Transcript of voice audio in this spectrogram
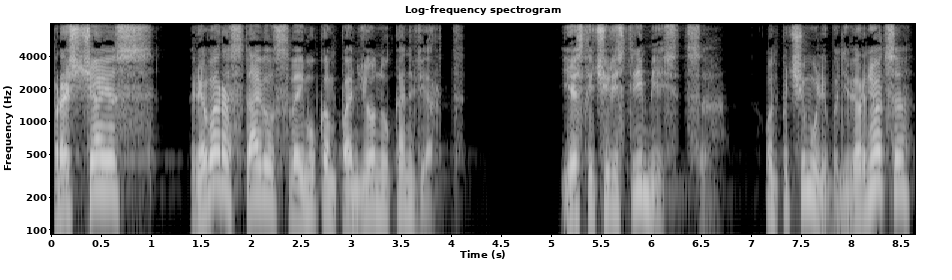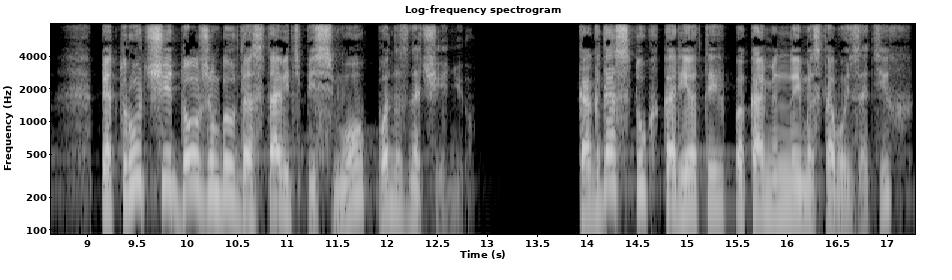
Прощаясь, Ревар оставил своему компаньону конверт. Если через три месяца он почему-либо не вернется, Петруччи должен был доставить письмо по назначению. Когда стук кареты по каменной мостовой затих,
